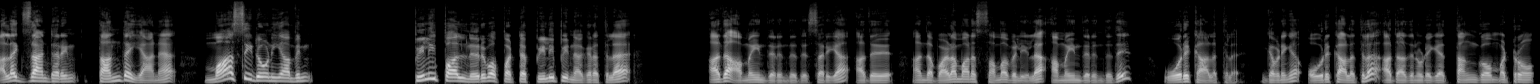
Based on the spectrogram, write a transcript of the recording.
அலெக்சாண்டரின் தந்தையான மாசிடோனியாவின் பிலிப்பால் நிறுவப்பட்ட பிலிப்பி நகரத்துல அது அமைந்திருந்தது. சரியா? அது அந்த வளமான சமவெளியில அமைந்திருந்தது ஒரு காலத்துல. கவனிங்க ஒரு காலத்துல அது அதனுடைய தங்கம் மற்றும்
